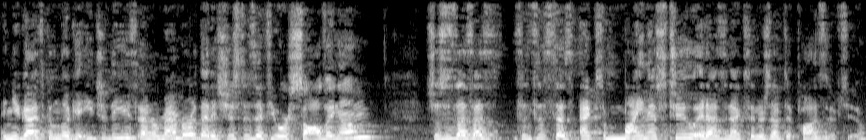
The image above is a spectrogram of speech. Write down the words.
And you guys can look at each of these and remember that it's just as if you were solving them. So since this says, since this says x minus 2, it has an x-intercept at positive 2.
